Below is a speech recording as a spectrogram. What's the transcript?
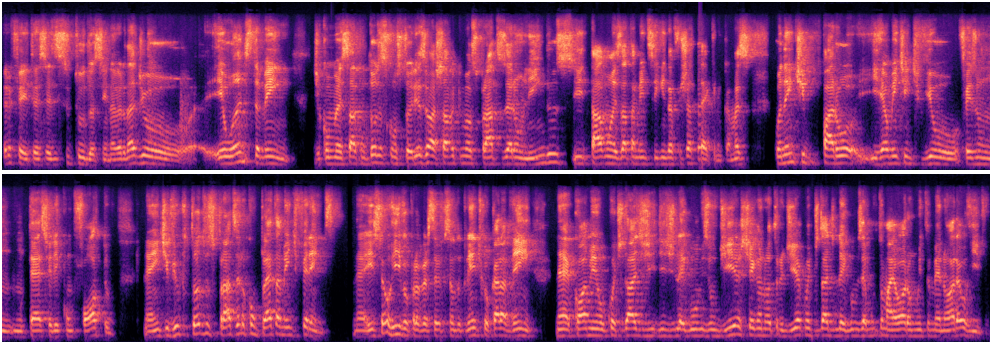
Perfeito, esse é isso tudo. Assim, na verdade, eu, eu antes também de começar com todas as consultorias, eu achava que meus pratos eram lindos e estavam exatamente seguindo a ficha técnica. Mas quando a gente parou e realmente a gente viu, fez um, um teste ali com foto, né, a gente viu que todos os pratos eram completamente diferentes. Né? Isso é horrível para a percepção do cliente, que o cara vem, né, come uma quantidade de, de legumes um dia, chega no outro dia, a quantidade de legumes é muito maior ou muito menor, é horrível.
